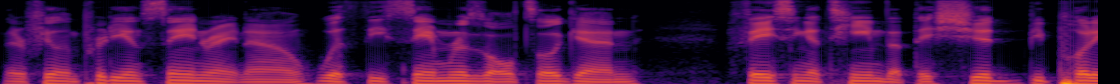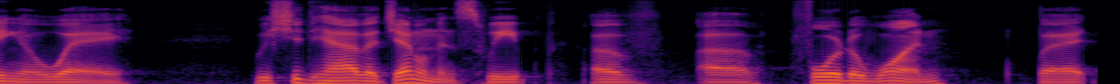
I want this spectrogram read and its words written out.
they're feeling pretty insane right now with the same results again, facing a team that they should be putting away. We should have a gentleman's sweep of uh, four to one, but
